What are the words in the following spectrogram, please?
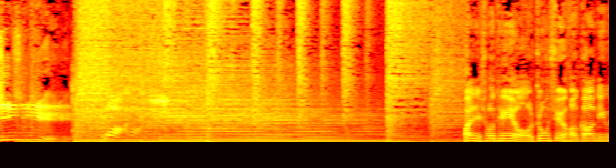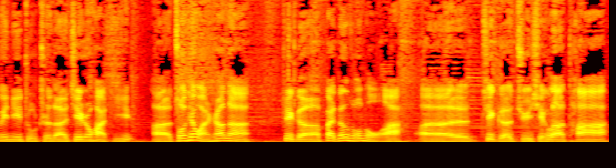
今日话题，欢迎收听由中讯和高宁为你主持的今日话题。呃，昨天晚上呢，这个拜登总统啊，呃，这个举行了他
